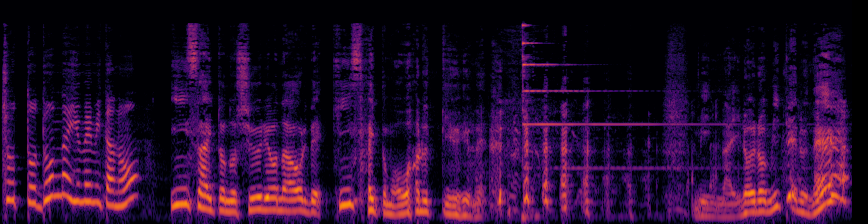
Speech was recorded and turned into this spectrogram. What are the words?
ちょっとどんな夢見たの？インサイトの終了の煽りで金サイトも終わるっていう夢 みんないろいろ見てるね。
